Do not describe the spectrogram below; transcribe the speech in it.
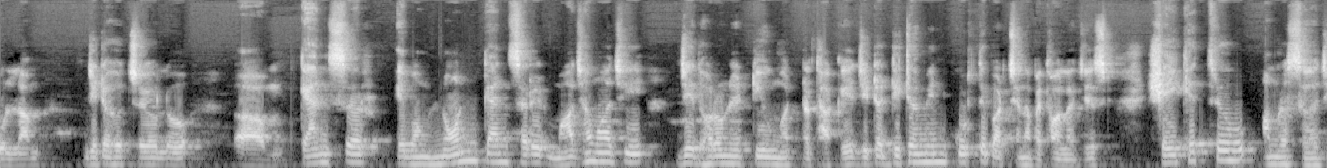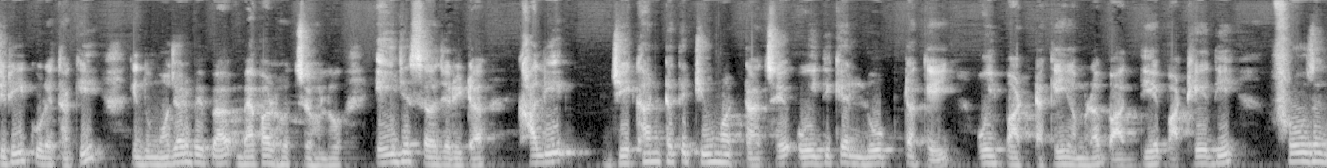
বললাম, যেটা হচ্ছে হলো ক্যান্সার এবং নন ক্যান্সারের মাঝামাঝি যে ধরনের টিউমারটা থাকে, যেটা ডিটারমিন করতে পারছে না প্যাথোলজিস্ট সেই ক্ষেত্রেও আমরা সার্জারি করে থাকি। কিন্তু মজার ব্যাপার হচ্ছে হলো, এই যে সার্জারিটা খালি যেখানটাতে টিউমারটা আছে, ওই দিকের লোবটাকেই ওই পার্টটাকেই আমরা বাদ দিয়ে পাঠিয়ে দিই ফ্রোজেন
